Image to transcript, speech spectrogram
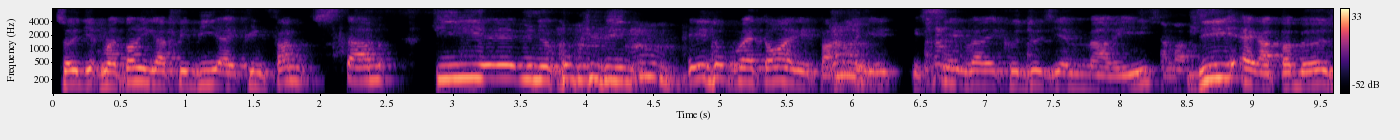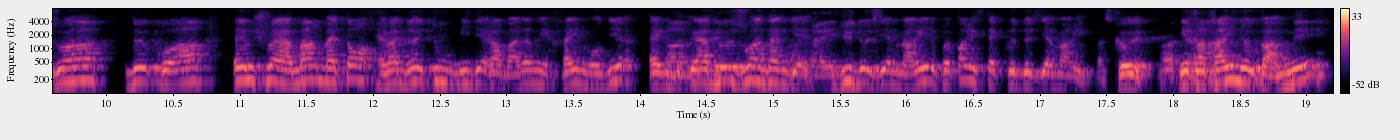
ça veut dire que maintenant, il a fait bia avec une femme, Stam, qui est une concubine. Et donc maintenant, elle n'est pas mariée. Et si elle va avec le deuxième mari, dit, elle n'a pas besoin de quoi? Et Amar, maintenant, malgré tout, Midi Rabbanan, les Chaim vont dire, elle, a besoin d'un guet du deuxième mari. Elle ne peut pas rester avec le deuxième mari. Parce que les Chaim ne pas. Mais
